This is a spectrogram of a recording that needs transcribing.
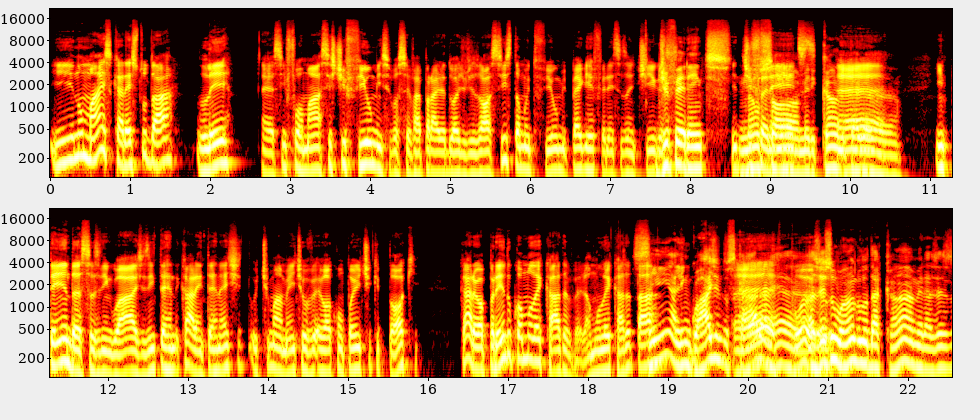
E no mais, cara, é estudar, ler, é, se informar, assistir filme, se você vai para a área do audiovisual, assista muito filme, pegue referências antigas. Diferentes, e não só americano, é, pega... Entenda essas linguagens. Interne... Cara, a internet, ultimamente, eu, eu acompanho o TikTok, Cara, eu aprendo com a molecada, velho. A molecada tá. Sim, a linguagem dos é, caras, né? Pô, às eu... vezes o ângulo da câmera, às vezes.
